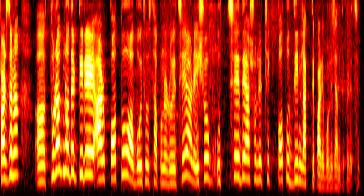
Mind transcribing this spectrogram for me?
ফারজানা তুরাগ নদের তীরে আর কত অবৈধ স্থাপনা রয়েছে? আর এসব উচ্ছেদে আসলে ঠিক কত দিন লাগতে পারে বলে জানতে পেরেছেন?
